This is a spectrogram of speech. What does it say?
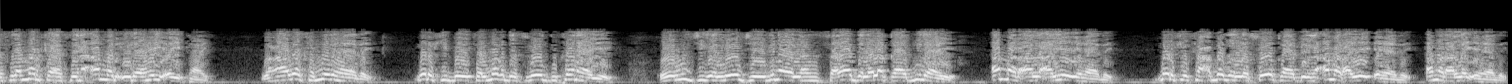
Isla markaasina amar ilaahay ay tahay. Waxaaba ka mid ahaaday markii baytalmaqdes loo dukanaayey oo wejiga loo jeedinayo salaada lala qaabilaayey amar alle ayay ahaaday. Markii kacbada la soo qaabilina amar ayay ahaaday amar allay ahaaday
